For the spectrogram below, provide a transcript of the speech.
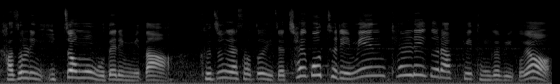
가솔린 2.5 모델입니다. 그 중에서도 이제 최고 트림인 캘리그라피 등급이고요.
